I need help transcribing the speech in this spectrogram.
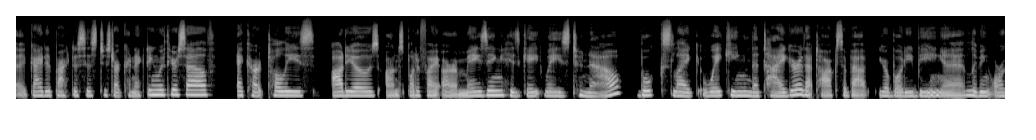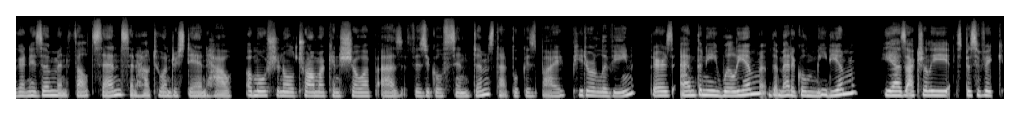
uh, guided practices to start connecting with yourself. Eckhart Tolle's audios on Spotify are amazing. His gateways to now. Books like Waking the Tiger, that talks about your body being a living organism and felt sense and how to understand how emotional trauma can show up as physical symptoms. That book is by Peter Levine. There's Anthony William, the medical medium. He has actually specific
